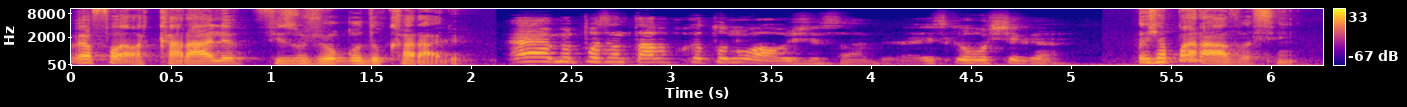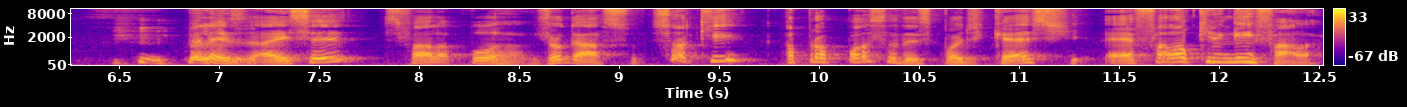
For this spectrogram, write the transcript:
eu ia falar, caralho, fiz um jogo do caralho. É, eu me aposentava porque eu tô no auge, sabe? É isso que eu vou chegar. Eu já parava, assim. Beleza, aí você fala, porra, jogaço. Só que a proposta desse podcast é falar o que ninguém fala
